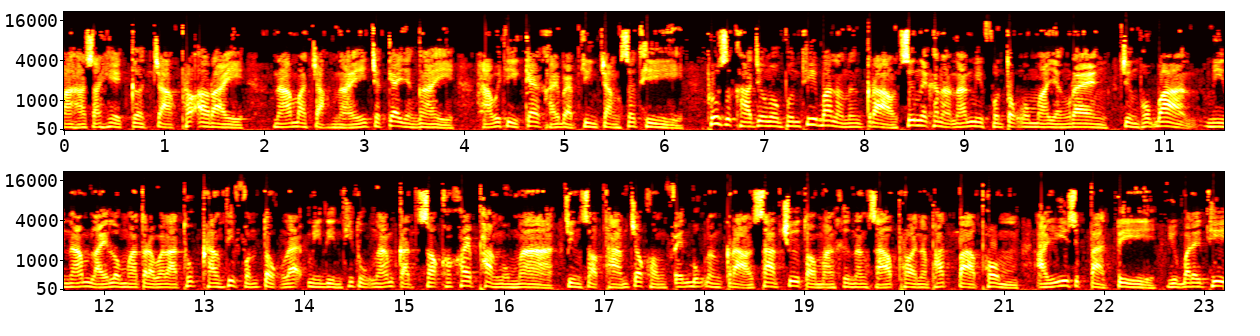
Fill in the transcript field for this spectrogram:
มาหาสาเหตุเกิดจากเพราะอะไร น้ำมาจากไหนจะแก้ยังไง หาวิธีแก้ไขแบบจริงจังสักทีผู้สื่อข่าวจึงลงพื้นที่บ้านหลังดังกล่าว ซึ่งในขณะนั้นมีฝนตกลงมาอย่างแรง จึงพบว่านมีน้ำไหลลงมาตลอดเวลาทุกครั้งที่ฝนตก และมีดินที่ถูกน้ำกัดเซาะค่อยๆพังลงมา จึงสอบถามเจ้าของเฟซบุ๊กดังกล่าว ทราบชื่อต่อมาคือนางสาวพลอยนภัทรป่าพรมอายุ 28 ปี อยู่บ้านเลขที่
